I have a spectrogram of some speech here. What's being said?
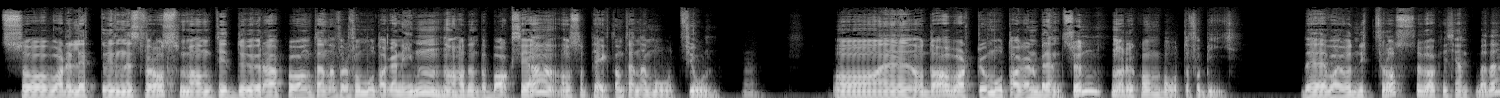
så var det lettest for oss med han til døra på antenna for å få mottakeren inn, og ha den på baksida, og så pekte antenna mot fjorden. Mm. Og, eh, og da ble jo mottakeren Brentsund når det kom båter forbi. Det var jo nytt for oss, vi var ikke kjent med det,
